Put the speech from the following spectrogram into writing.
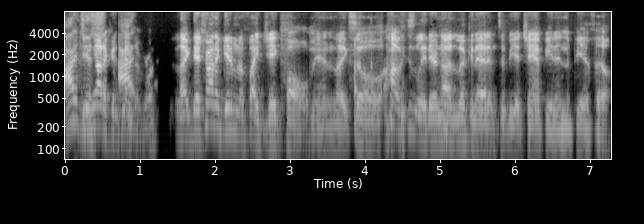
I He's not a I- contender, bro. Like they're trying to get him to fight Jake Paul, man. Like so, obviously they're not looking at him to be a champion in the PFL.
